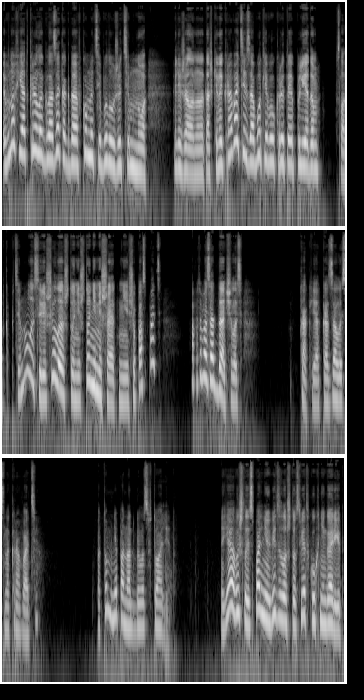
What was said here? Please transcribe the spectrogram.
Вновь я открыла глаза, когда в комнате было уже темно. Лежала на Наташкиной кровати, заботливо укрытая пледом. Сладко потянулась и решила, что ничто не мешает мне еще поспать, а потом озадачилась. Как я оказалась на кровати? Потом мне понадобилось в туалет. Я вышла из спальни и увидела, что свет в кухне горит,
